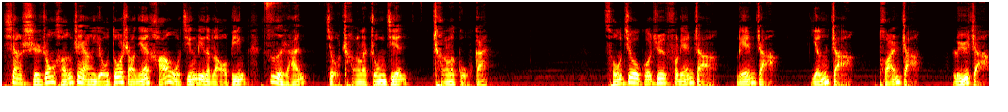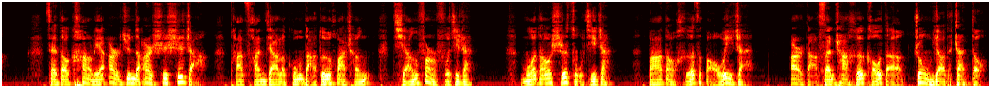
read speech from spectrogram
像史忠恒这样有多少年行伍经历的老兵，自然就成了中坚，成了骨干。从救国军副连长、连长、营长、团长、旅长。再到抗联二军的二师师长，他参加了攻打敦化城、墙缝伏击战、磨刀石阻击战、八道河子保卫战、二打三岔河口等重要的战斗，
